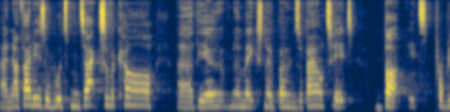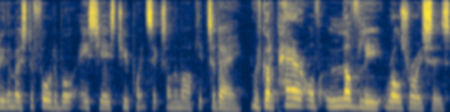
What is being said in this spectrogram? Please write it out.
And now that is a woodsman's axe of a car. Uh, the owner makes no bones about it, but it's probably the most affordable AC Ace 2.6 on the market today. We've got a pair of lovely Rolls Royces.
